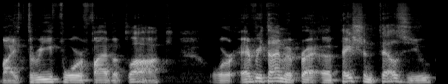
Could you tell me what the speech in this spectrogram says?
by three four five o'clock or every time a, a patient tells you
